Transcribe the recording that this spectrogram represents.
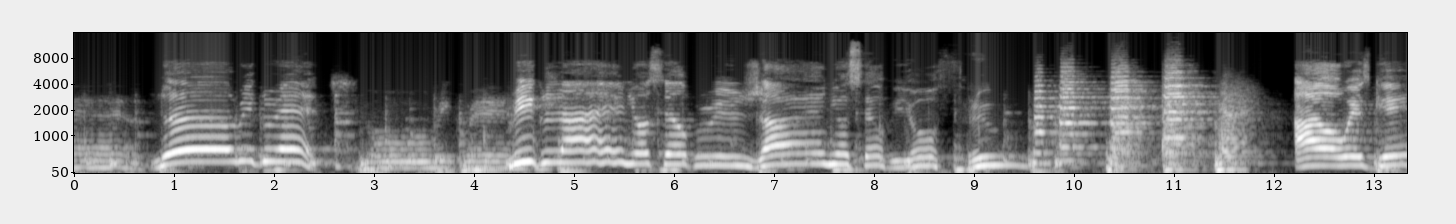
have. No regrets. No regrets. Recline yourself, resign yourself, always get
